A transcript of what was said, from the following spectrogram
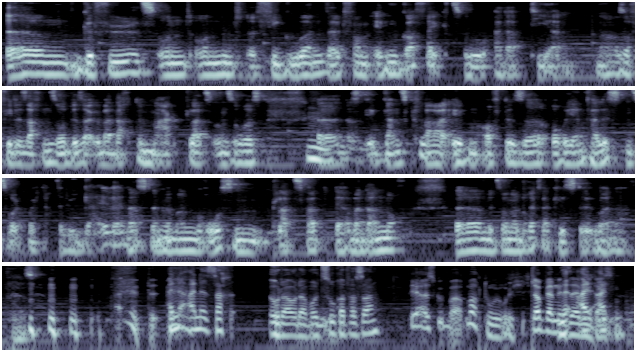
ähm, Gefühls- und, und Figurenwelt vom eben Gothic zu adaptieren. Ne? So viele Sachen, so dieser überdachte Marktplatz und sowas, mhm. äh, das geht ganz klar eben auf diese Orientalisten zurück, wo ich dachte, wie geil wäre das denn, wenn man einen großen Platz hat, der aber dann noch äh, mit so einer Bretterkiste übernachtet. eine, eine Sache, oder, oder wolltest du gerade was sagen? Ja, ist gut, mach du ruhig. Ich glaube, wir haben denselben ne, Gedanken.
